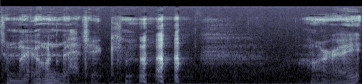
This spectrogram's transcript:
To my own magic. Alright.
